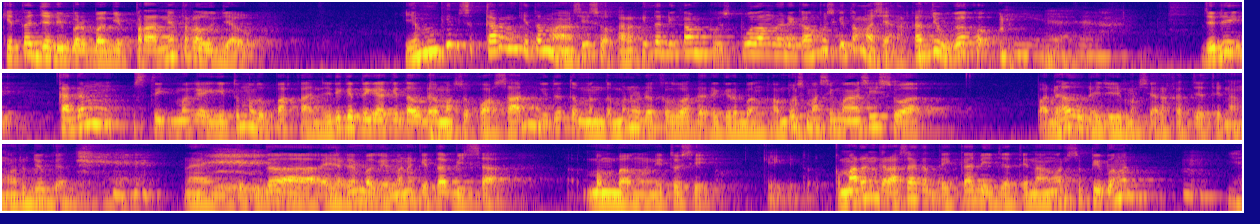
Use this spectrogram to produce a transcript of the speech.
Kita jadi berbagi perannya terlalu jauh. Ya mungkin sekarang kita mahasiswa karena kita di kampus, pulang dari kampus kita masyarakat juga kok. Iya. Ya. betul. Jadi kadang stigma kayak gitu melupakan. Jadi ketika kita udah masuk kosan gitu, teman-teman udah keluar dari gerbang kampus masih mahasiswa. Padahal udah jadi masyarakat Jatinangor juga. Nah, yang gitu-gitu eh, akhirnya bagaimana kita bisa membangun itu sih kayak gitu. Kemarin kerasa ketika di Jatinangor sepi banget. ya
